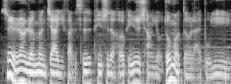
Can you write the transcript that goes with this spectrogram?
这也让人们加以反思，平时的和平日常有多么得来不易。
